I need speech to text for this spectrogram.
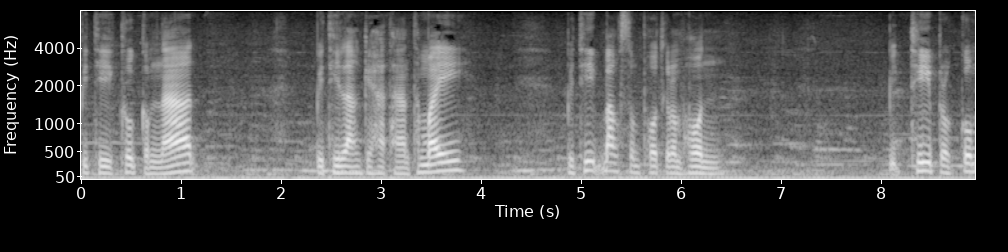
ពិធីខួបកំណើតពិធីឡើងគេហដ្ឋានថ្មី ពិធីបើកសម្ពោធក្រុមហ៊ុន ពិធីប្រគំ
